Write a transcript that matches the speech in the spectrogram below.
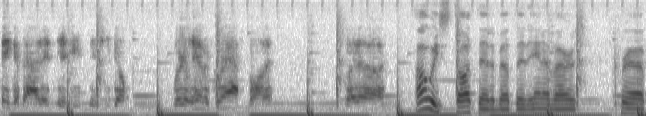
think about it if you if you don't really have a grasp on it. But uh, I always thought that about that antivirus crap.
